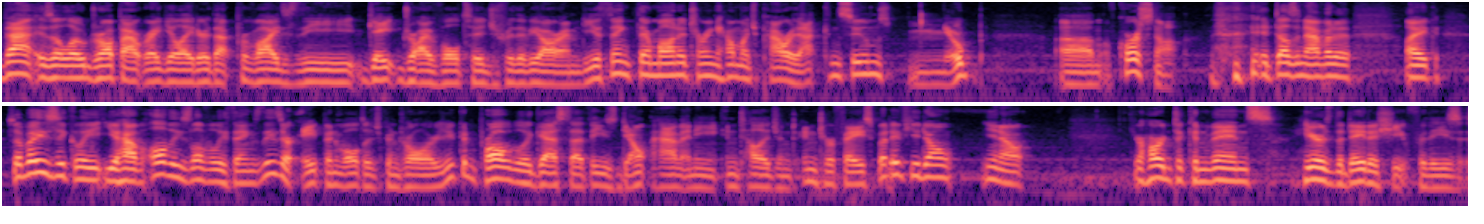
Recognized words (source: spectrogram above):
that is a low dropout regulator that provides the gate drive voltage for the VRM. Do you think they're monitoring how much power that consumes? Nope. Um, of course not. it doesn't have a like so basically you have all these lovely things these are 8 pin voltage controllers you can probably guess that these don't have any intelligent interface but if you don't you know you're hard to convince here's the data sheet for these.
